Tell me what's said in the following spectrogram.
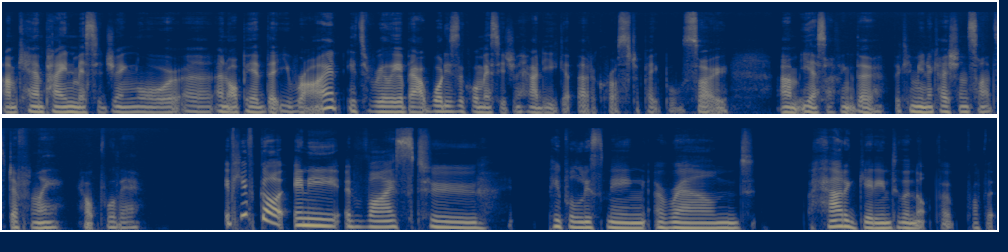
um, campaign messaging or uh, an op ed that you write. It's really about what is the core message and how do you get that across to people. So, um, yes, I think the, the communication side's definitely helpful there. If you've got any advice to people listening around how to get into the not for profit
